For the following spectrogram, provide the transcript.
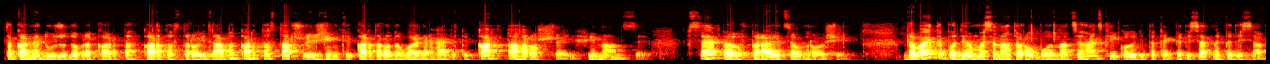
Така не дуже добра карта. Карта старої дами, карта старшої жінки, карта родової енергетики, карта грошей, фінанси. Все впирається в гроші. Давайте подивимося на Таро, бо на циганській колоді таке 50 на 50.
